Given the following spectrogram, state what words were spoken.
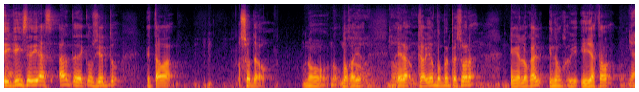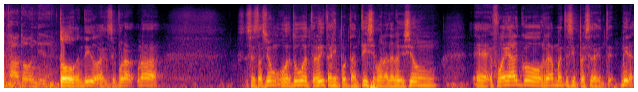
Y 15 días antes del concierto estaba soldado. No, no, no cabía. Era, cabían 2.000 personas en el local y, no y ya estaba Ya estaba todo vendido. todo vendido, como si fuera una sensación, tuvo entrevistas importantísimas en la televisión, eh, fue algo realmente sin precedentes. Mira,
